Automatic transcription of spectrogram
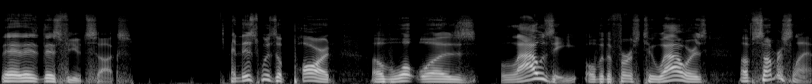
This feud sucks. And this was a part of what was lousy over the first two hours of SummerSlam.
